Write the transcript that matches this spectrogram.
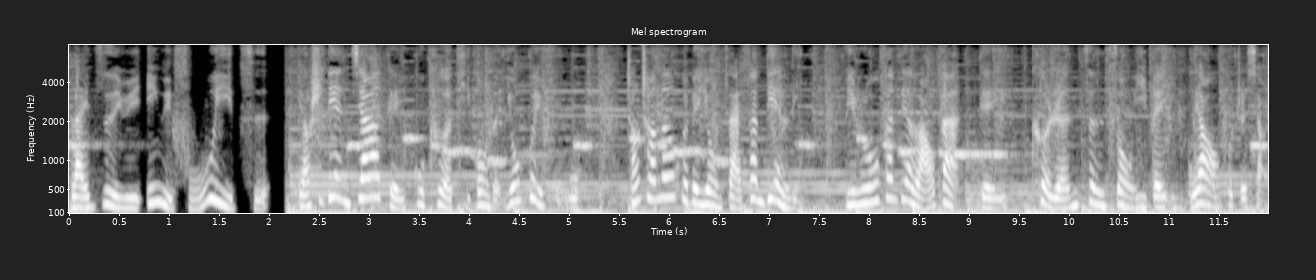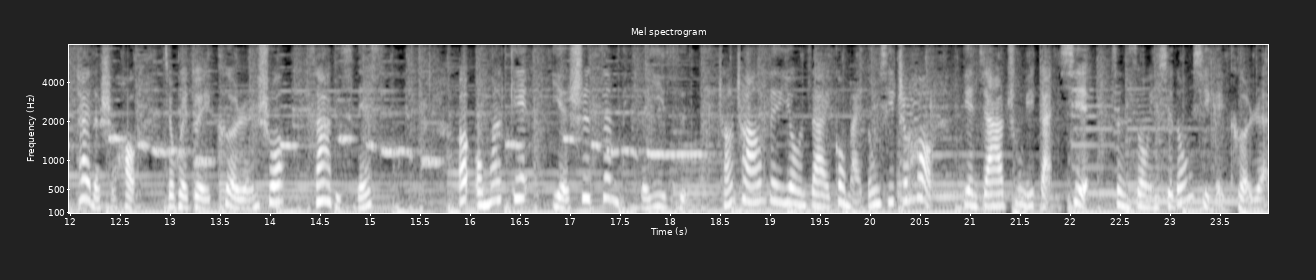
来自于英语“服务”一词，表示店家给顾客提供的优惠服务，常常呢会被用在饭店里，比如饭店老板给。客人赠送一杯饮料或者小菜的时候，就会对客人说 “service this”。而 “omake” 也是赠品的意思，常常被用在购买东西之后，店家出于感谢赠送一些东西给客人。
